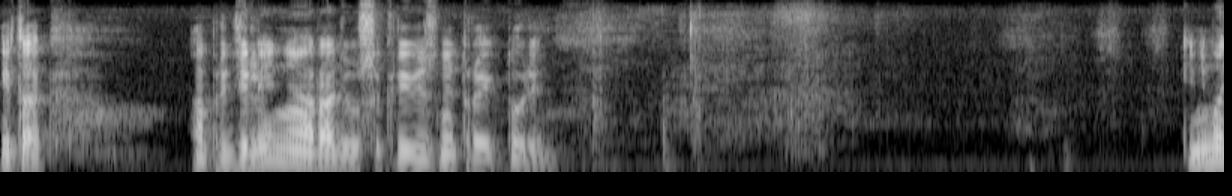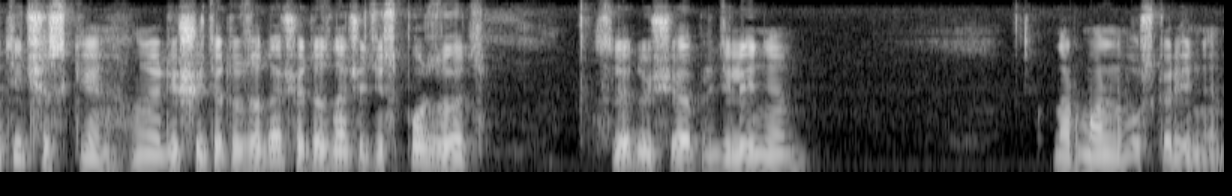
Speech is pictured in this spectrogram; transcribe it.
Итак, определение радиуса кривизны траектории. Кинематически решить эту задачу, это значит использовать следующее определение нормального ускорения.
